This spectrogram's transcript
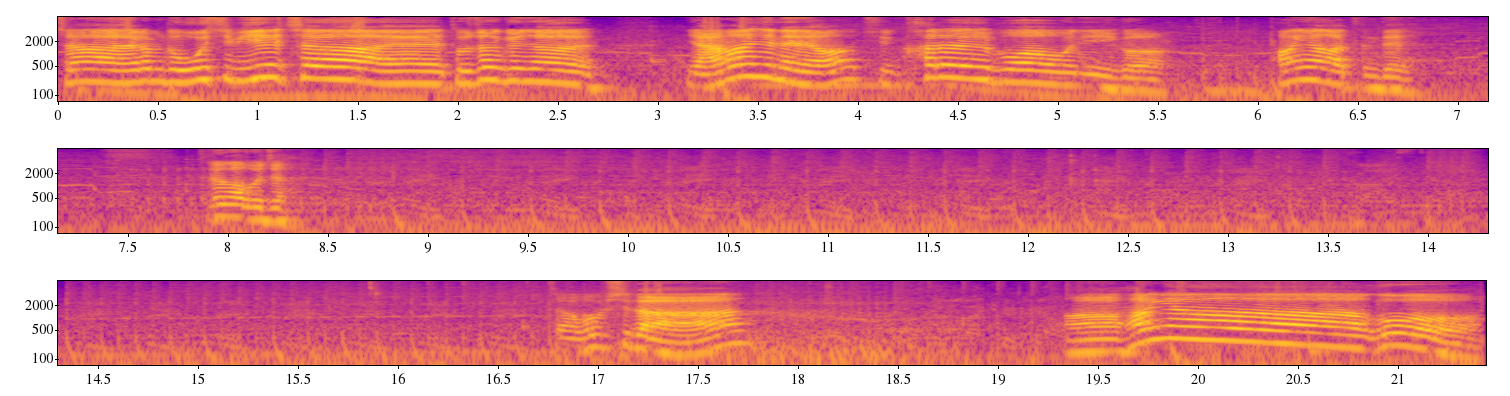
자 여러분들 52회차 도전균열 야만이네요. 지금 칼을 보아보니 이거 황야 같은데. 들어가보자 자 봅시다. 아 황야고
